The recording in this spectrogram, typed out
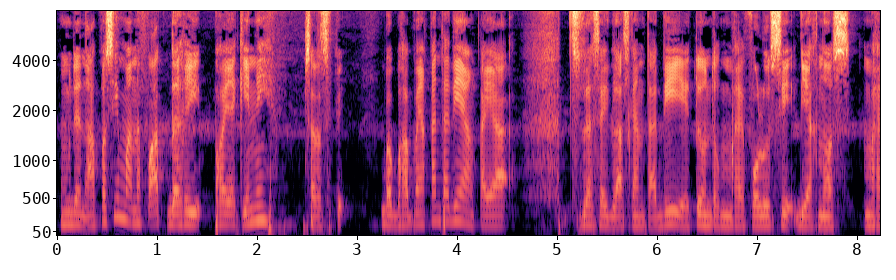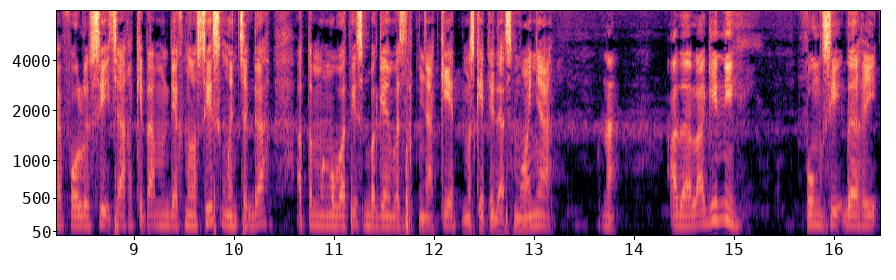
Kemudian apa sih manfaat dari proyek ini? Beberapa kan tadi yang kayak sudah saya jelaskan tadi yaitu untuk merevolusi diagnos merevolusi cara kita mendiagnosis, mencegah atau mengobati sebagian besar penyakit meski tidak semuanya. Nah, ada lagi nih fungsi dari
